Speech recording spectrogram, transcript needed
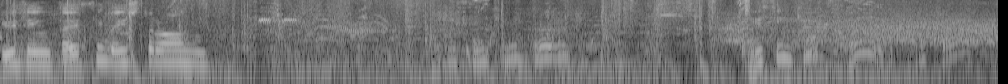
You think they think they strong? I think you good. You think you good? Okay.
